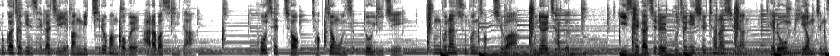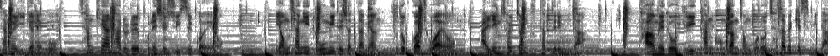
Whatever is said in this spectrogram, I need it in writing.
효과적인 세 가지 예방 및 치료 방법을 알아봤습니다. 코 세척, 적정 온습도 유지, 충분한 수분 섭취와 온열 자극. 이 세 가지를 꾸준히 실천하시면 괴로운 비염 증상을 이겨내고 상쾌한 하루를 보내실 수 있을 거예요. 영상이 도움이 되셨다면 구독과 좋아요, 알림 설정 부탁드립니다. 다음에도 유익한 건강 정보로 찾아뵙겠습니다.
